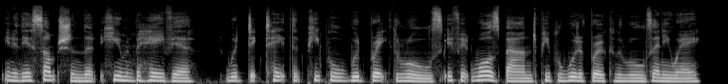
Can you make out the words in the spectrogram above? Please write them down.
you know, the assumption that human behaviour would dictate that people would break the rules? If it was banned, people would have broken the rules anyway.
